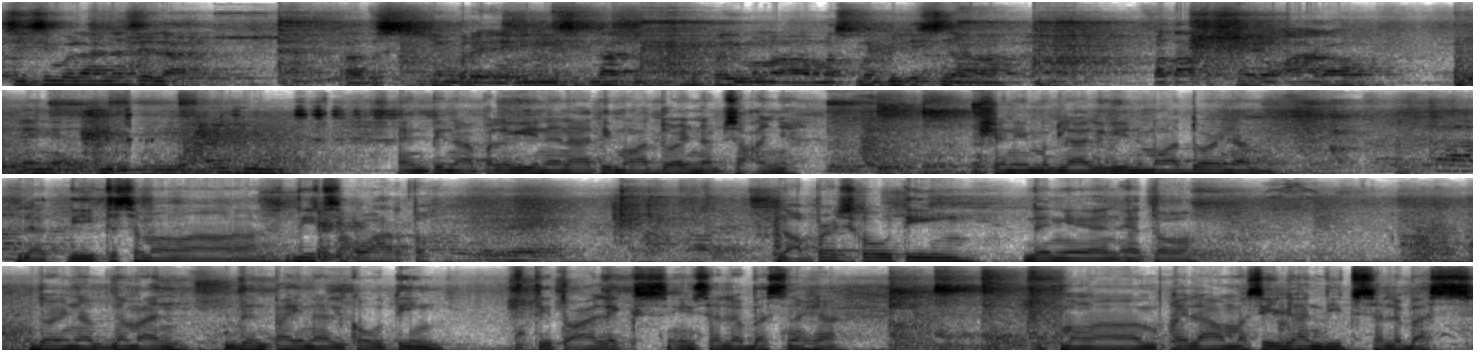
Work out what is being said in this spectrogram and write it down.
Sisimula na sila. Ah, Tapos, siyempre, inisip natin ano pa yung mga mas mabilis na matapos ngayong araw. Ayun si Alvin. Ayun, pinapalagay na natin mga doorknob sa kanya. Siya na yung maglalagay ng mga doorknob. Lahat dito sa mga, dito sa kwarto. Naka coating, then ngayon, ito, doorknob naman, then final coating. Tito Alex, yung sa labas na siya. Mga kailangan masilyahan dito sa labas.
